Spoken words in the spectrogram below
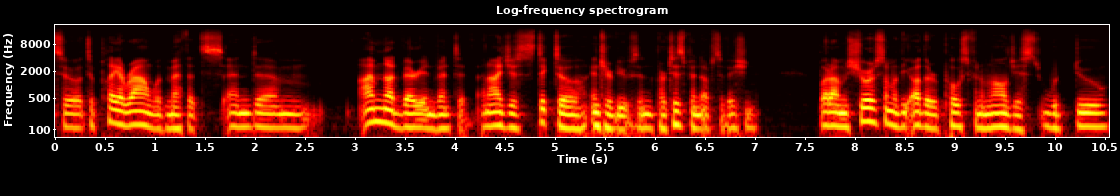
to, to play around with methods. And um, I'm not very inventive, and I just stick to interviews and participant observation. But I'm sure some of the other post phenomenologists would do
